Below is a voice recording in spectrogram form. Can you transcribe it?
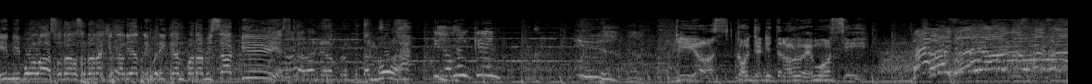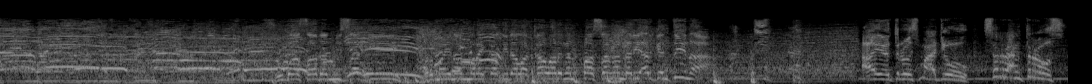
ini bola saudara-saudara kita lihat diberikan pada Misaki. Kalah dalam perebutan bola. Tidak mungkin. Dias, kau jadi terlalu emosi. Subasa dan Misaki, permainan mereka tidaklah kalah dengan pasangan dari Argentina. Ayo terus maju, serang terus.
